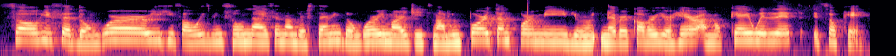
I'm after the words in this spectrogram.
So he said, "Don't worry." He's always been so nice and understanding. Don't worry, Margie. It's not important for me. If you never cover your hair, I'm okay with it. It's okay.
